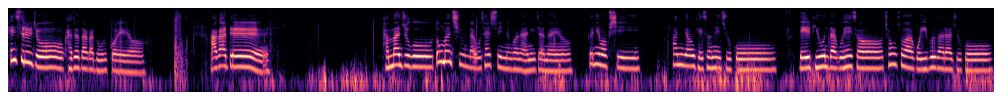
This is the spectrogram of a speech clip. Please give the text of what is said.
펜스를 좀 가져다가 놓을 거예요. 아가들 밥만 주고 똥만 치운다고 살 수 있는 건 아니잖아요. 끊임없이 환경 개선해주고 내일 비 온다고 해서 청소하고 이불 갈아주고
